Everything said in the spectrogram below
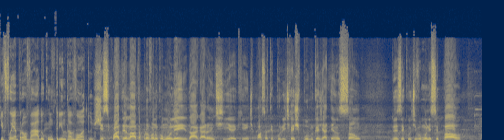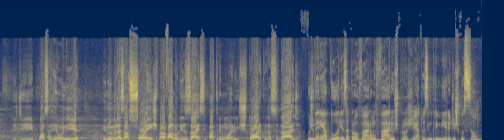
que foi aprovado com 30 votos. Esse quadrilátero aprovando como lei dá a garantia que a gente possa ter políticas públicas de atenção do executivo municipal e de possa reunir inúmeras ações para valorizar esse patrimônio histórico da cidade. Os vereadores aprovaram vários projetos em primeira discussão.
